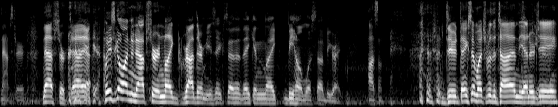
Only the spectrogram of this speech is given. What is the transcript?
Napster. Napster. Yeah, yeah, Yeah. Please go on to Napster and like grab their music so that they can like be homeless. That would be great. Awesome. Dude, thanks so much for the time, the energy.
